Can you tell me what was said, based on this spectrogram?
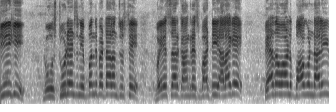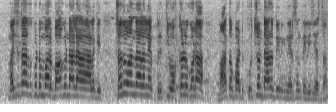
దీనికి నువ్వు స్టూడెంట్స్ని ఇబ్బంది పెట్టాలని చూస్తే వైఎస్ఆర్ కాంగ్రెస్ పార్టీ అలాగే పేదవాళ్ళు బాగుండాలి మధ్యతరగతి కుటుంబాలు బాగుండాలి వాళ్ళకి చదువు అందాలనే ప్రతి ఒక్కళ్ళు కూడా మాతో పాటు కూర్చుంటారు. దీనికి నిరసన తెలియజేస్తాం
